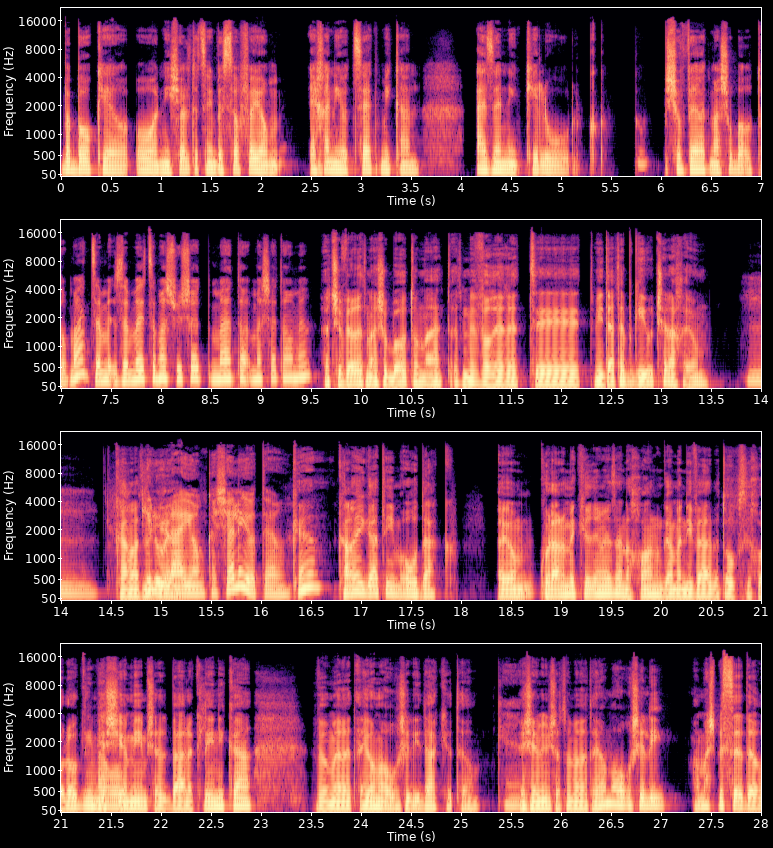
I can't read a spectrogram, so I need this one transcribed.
בבוקר או אני שואלת את עצמי בסוף היום איך אני יוצאת מכאן אז אני כאילו שוברת משהו באוטומט זה, זה בעצם משהו שאת מה, אתה, מה שאתה אומר? את שוברת משהו באוטומט את מבררת uh, את מידת הפגיעות שלך היום. Hmm. כמה את כאילו מגיעה? אולי היום קשה לי יותר. כן כמה הגעתי עם אור דק. היום Mm. כולנו מכירים את זה נכון גם אני ואת בתור פסיכולוגים יש ברור. ימים שאת באה לקליניקה ואומרת היום האור שלי דק יותר כן. יש ימים שאת אומרת היום האור שלי ממש בסדר.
